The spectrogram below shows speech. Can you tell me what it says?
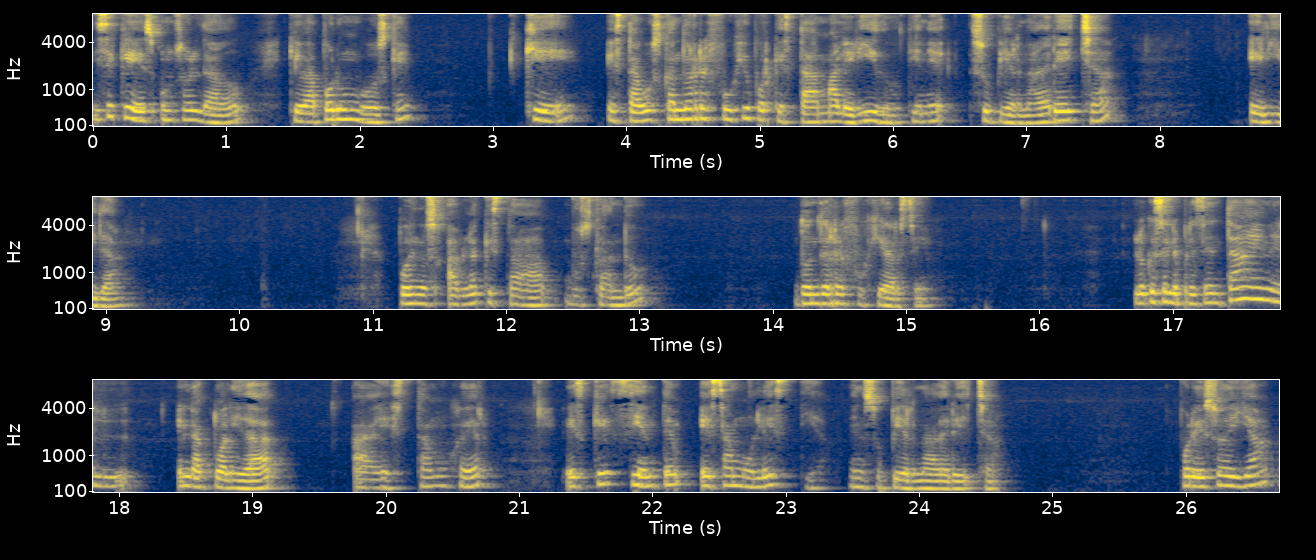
Dice que es un soldado que va por un bosque que está buscando refugio porque está malherido, tiene su pierna derecha herida. Pues nos habla que está buscando dónde refugiarse. Lo que se le presenta en, el, en la actualidad a esta mujer es que siente esa molestia en su pierna derecha. Por eso ella,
